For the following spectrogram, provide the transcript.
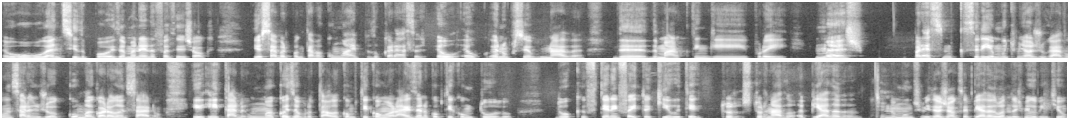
o, o antes e depois, a maneira de fazer jogos. E a Cyberpunk estava com um hype do caraças. Eu, eu, eu não percebo nada de, de marketing e por aí, mas parece-me que seria muito melhor jogado lançar um jogo como agora lançaram e, e estar uma coisa brutal a competir com o Horizon, a competir com tudo, do que terem feito aquilo e ter se tornado a piada Sim. no mundo dos videojogos, a piada do ano 2021.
